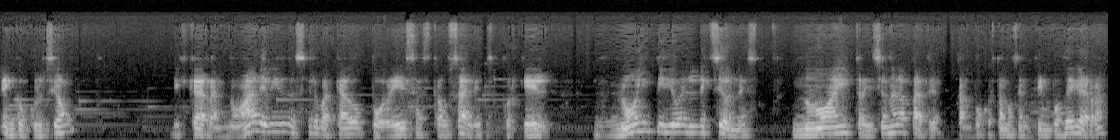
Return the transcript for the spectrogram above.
en conclusión, Vizcarra no ha debido de ser vacado por esas causales, porque él no impidió elecciones, no hay tradición a la patria, tampoco estamos en tiempos de guerra,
